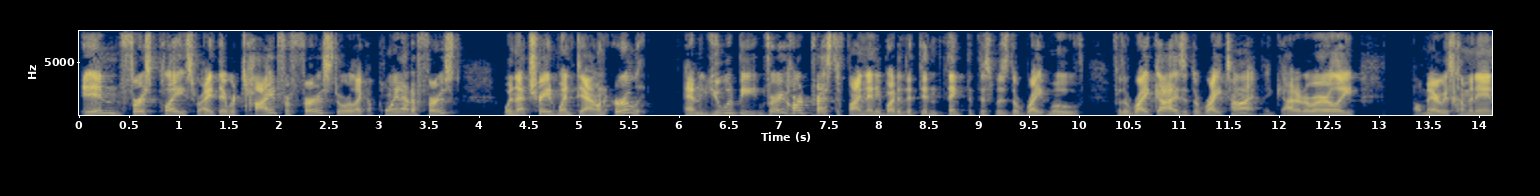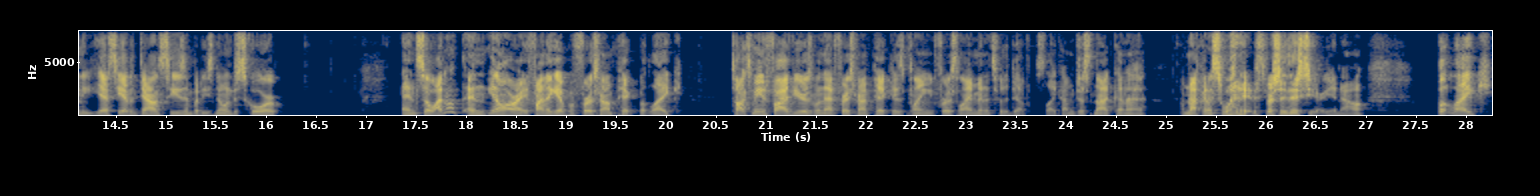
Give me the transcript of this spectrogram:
in first place, right? They were tied for first or like a point out of first when that trade went down early. And you would be very hard pressed to find anybody that didn't think that this was the right move for the right guys at the right time. They got it early. Palmieri was coming in. Yes, he had a down season, but he's known to score. And so I don't, and you know, all right, fine, they get up a first round pick, but like, talk to me in five years when that first round pick is playing first line minutes for the Devils. Like, I'm just not gonna, I'm not gonna sweat it, especially this year, you know. But like,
